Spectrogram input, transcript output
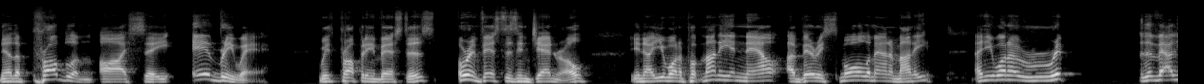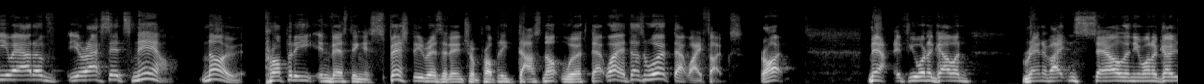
Now, the problem I see everywhere with property investors or investors in general, you know, you want to put money in now, a very small amount of money, and you want to rip the value out of your assets now. No, property investing, especially residential property, does not work that way. It doesn't work that way, folks, right? Now, if you want to go and renovate and sell and you want to go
